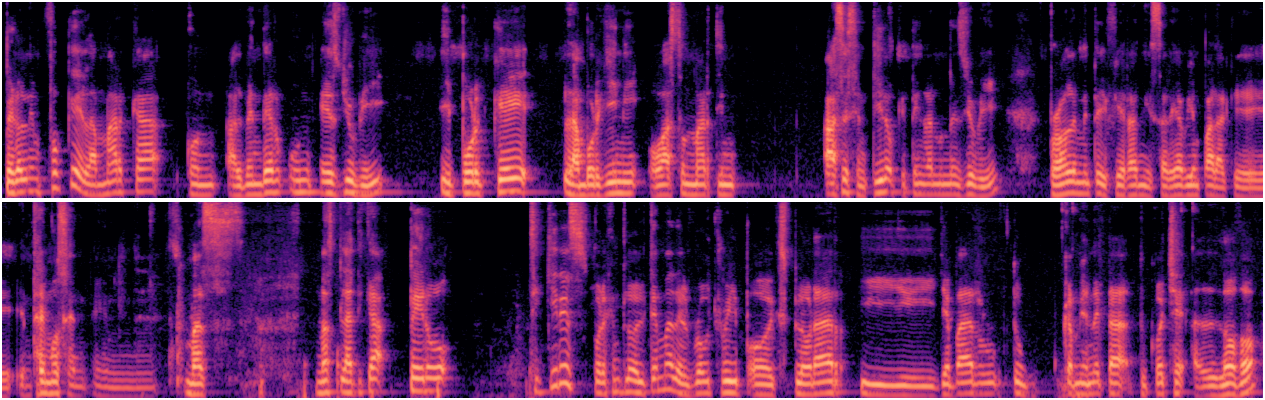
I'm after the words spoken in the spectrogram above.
Pero el enfoque de la marca con, al vender un SUV y por qué Lamborghini o Aston Martin hace sentido que tengan un SUV, probablemente difieran y estaría bien para que entremos en, más, más plática, pero si quieres, por ejemplo, el tema del road trip o explorar y llevar tu camioneta, tu coche al lodo,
